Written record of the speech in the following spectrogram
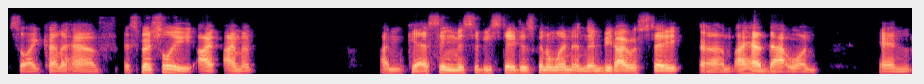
so I kind of have, especially I, I'm a, I'm guessing Mississippi State is going to win and then beat Iowa State. Um, I had that one, and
